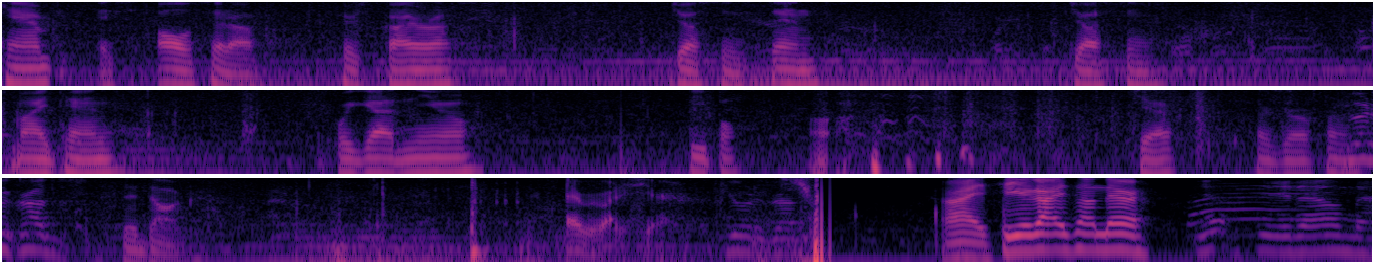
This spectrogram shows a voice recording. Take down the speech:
camp is all set up. Here's Kyra, Justin's tent, Justin, my tent. We got new people. Oh. Jeff, her girlfriend, the dog. Everybody's here. All right, see you guys down there. Yep, see you down there.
